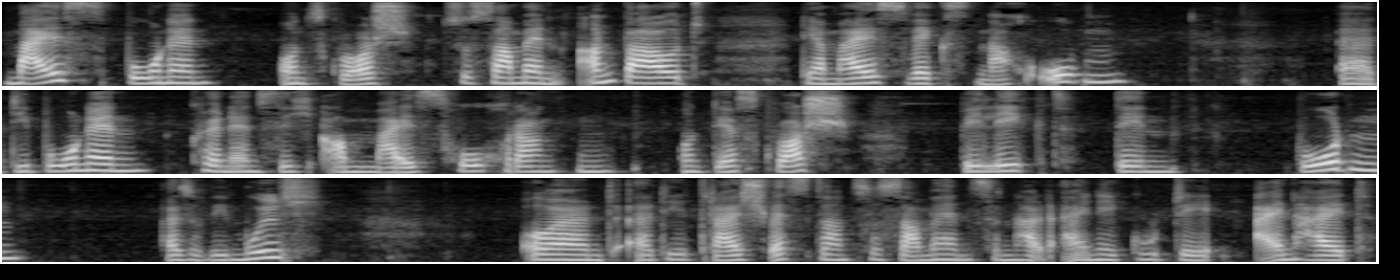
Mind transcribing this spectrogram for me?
Mais, Bohnen und Squash zusammen anbaut, der Mais wächst nach oben, äh, die Bohnen können sich am Mais hochranken und der Squash belegt den Boden, also wie Mulch. Und äh, die drei Schwestern zusammen sind halt eine gute Einheit.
